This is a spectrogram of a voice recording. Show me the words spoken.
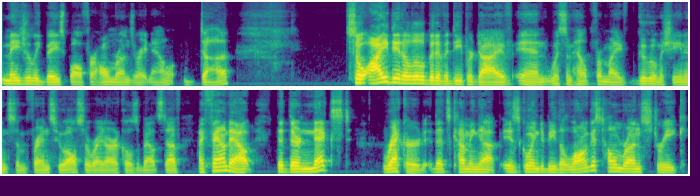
Major League Baseball for home runs right now. Duh. So I did a little bit of a deeper dive and with some help from my Google machine and some friends who also write articles about stuff, I found out that their next record that's coming up is going to be the longest home run streak.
